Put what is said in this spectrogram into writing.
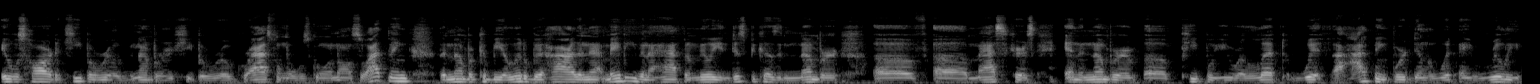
it was hard to keep a real number and keep a real grasp on what was going on. So I think the number could be a little bit higher than that, maybe even a half a million, just because of the number of uh, massacres and the number of people you were left with. I think we're dealing with a really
